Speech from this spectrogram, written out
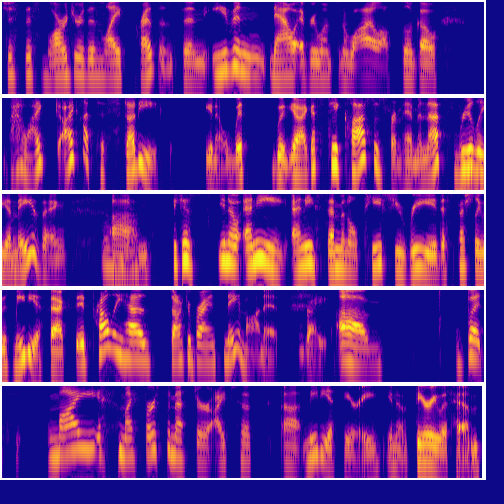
just this larger than life presence, and even now, every once in a while, I'll still go, "Wow, I I got to study, you know, with with yeah, I got to take classes from him, and that's really mm-hmm. amazing." Mm-hmm. Um, because you know, any any seminal piece you read, especially with media effects, it probably has Dr. Bryant's name on it, right? Um, but my my first semester, I took uh, media theory, you know, theory with him.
